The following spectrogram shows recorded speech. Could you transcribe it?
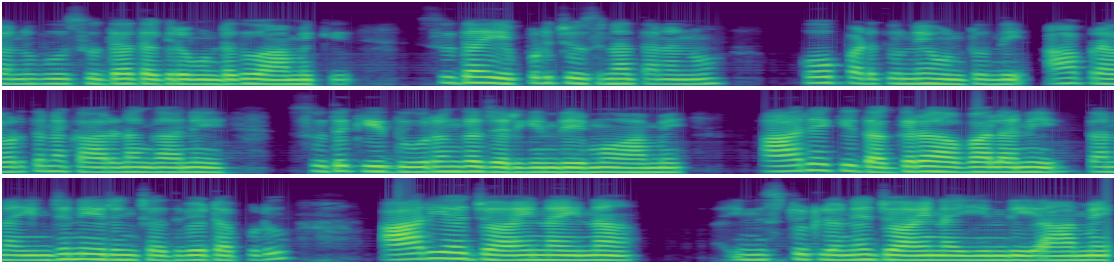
చనువు సుధా దగ్గర ఉండదు ఆమెకి. సుధా ఎప్పుడు చూసినా తనను కోపడుతూనే ఉంటుంది. ఆ ప్రవర్తన కారణంగానే సుధకి దూరంగా జరిగిందేమో ఆమె. ఆర్యకి దగ్గర అవ్వాలని తన ఇంజనీరింగ్ చదివేటప్పుడు ఆర్య జాయిన్ అయిన ఇన్స్టిట్యూట్లోనే జాయిన్ అయ్యింది ఆమె.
